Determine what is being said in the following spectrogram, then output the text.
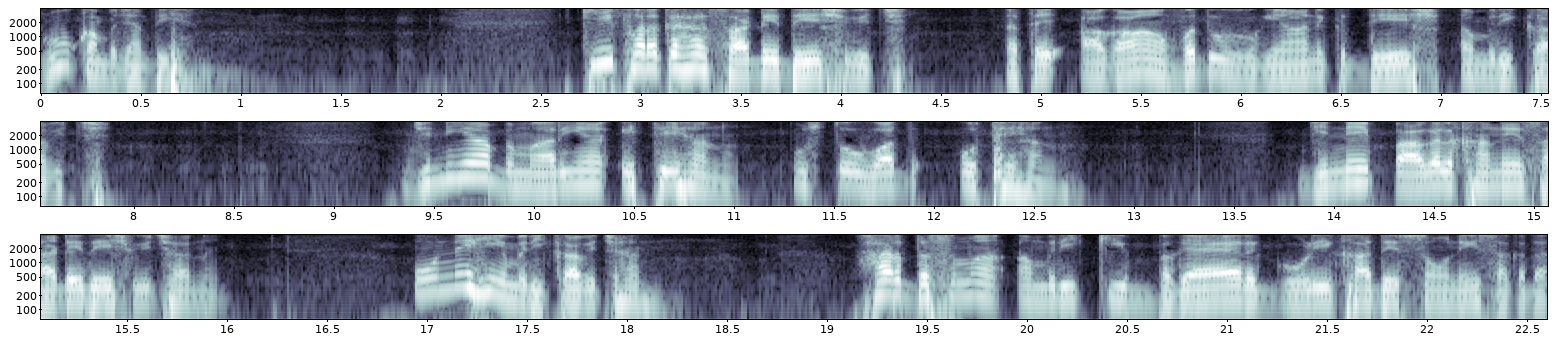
ਰੂਹ ਕੰਬ ਜਾਂਦੀ ਹੈ। ਕੀ ਫ਼ਰਕ ਹੈ ਸਾਡੇ ਦੇਸ਼ ਵਿੱਚ ਅਤੇ ਅਗਾਹ ਵਧੂ ਵਿਗਿਆਨਕ ਦੇਸ਼ ਅਮਰੀਕਾ ਵਿੱਚ? ਜਿੰਨੀਆਂ ਬਿਮਾਰੀਆਂ ਇੱਥੇ ਹਨ, ਉਸ ਤੋਂ ਵੱਧ ਉੱਥੇ ਹਨ। ਜਿੰਨੇ ਪਾਗਲਖਾਨੇ ਸਾਡੇ ਦੇਸ਼ ਵਿੱਚ ਹਨ ਉਨੇ ਹੀ ਅਮਰੀਕਾ ਵਿੱਚ ਹਨ। ਹਰ ਦਸਵਾਂ ਅਮਰੀਕੀ ਬਗੈਰ ਗੋਲੀ ਖਾਦੇ ਸੌ ਨਹੀਂ ਸਕਦਾ।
